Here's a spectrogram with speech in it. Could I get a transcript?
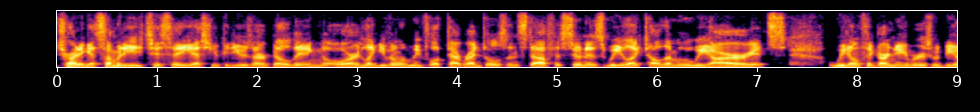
trying to get somebody to say yes you could use our building or like even when we've looked at rentals and stuff as soon as we like tell them who we are it's we don't think our neighbors would be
